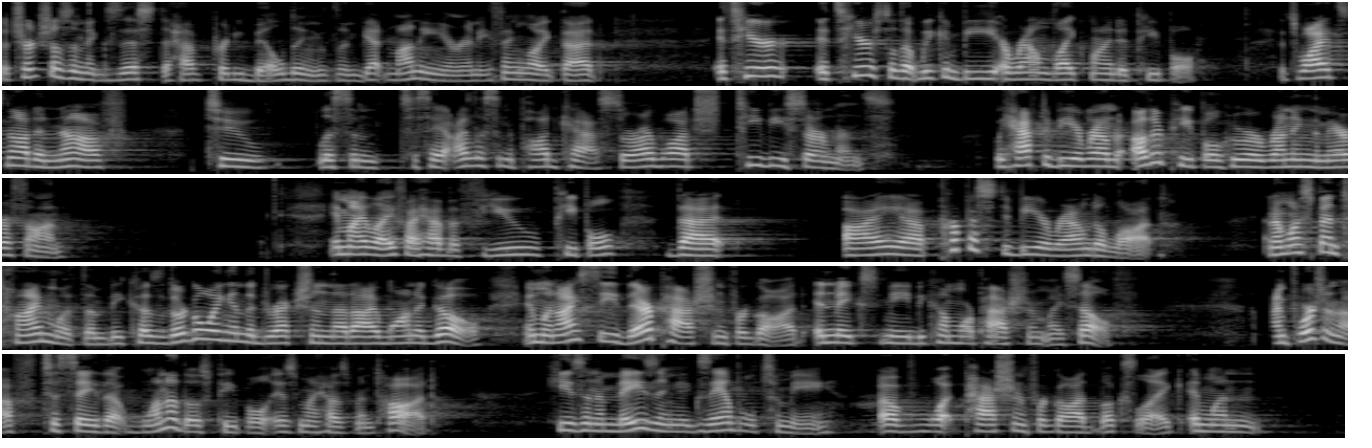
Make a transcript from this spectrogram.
The church doesn't exist to have pretty buildings and get money or anything like that. It's here, it's here so that we can be around like minded people. It's why it's not enough to listen to say, I listen to podcasts or I watch TV sermons. We have to be around other people who are running the marathon. In my life, I have a few people that I uh, purpose to be around a lot. And I want to spend time with them because they're going in the direction that I want to go. And when I see their passion for God, it makes me become more passionate myself. I'm fortunate enough to say that one of those people is my husband, Todd. He's an amazing example to me of what passion for God looks like. And when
